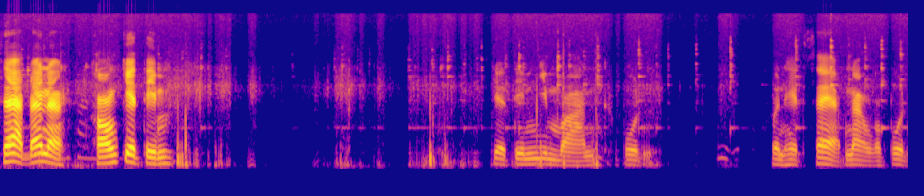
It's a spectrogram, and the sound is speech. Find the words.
แซบได้น่ะ ของเจติมเจติมยิ้มหวานกระปุ่นเพิ่นเห็ดแซบน้ำกระปุ่น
